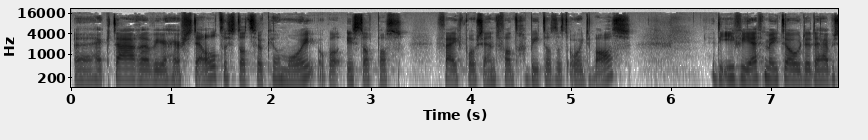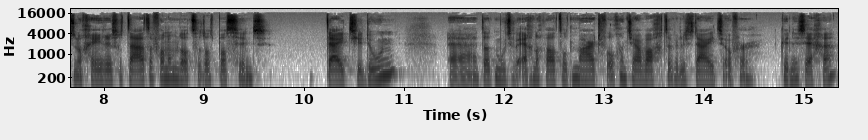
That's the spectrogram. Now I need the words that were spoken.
uh, hectare weer hersteld. Dus dat is ook heel mooi. Ook al is dat pas 5% van het gebied dat het ooit was. De IVF-methode, daar hebben ze nog geen resultaten van, omdat ze dat pas sinds een tijdje doen. Dat moeten we echt nog wel tot maart volgend jaar wachten, willen ze daar iets over kunnen zeggen.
